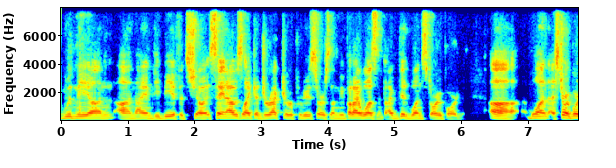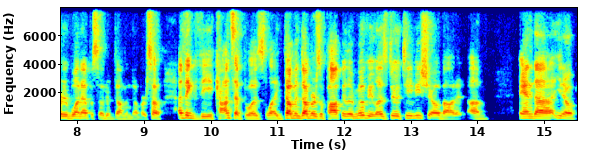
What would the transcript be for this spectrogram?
with me on on IMDb if it's showing saying I was like a director or producer or something, but I wasn't. I did one storyboard, uh, one I storyboarded one episode of Dumb and Dumber. So I think the concept was like Dumb and Dumber is a popular movie. Let's do a TV show about it. Um, and uh, you know,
